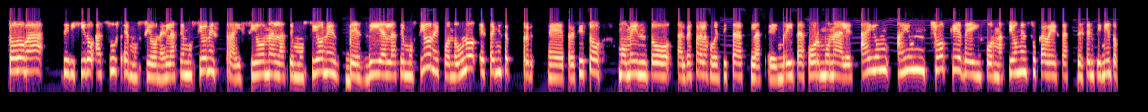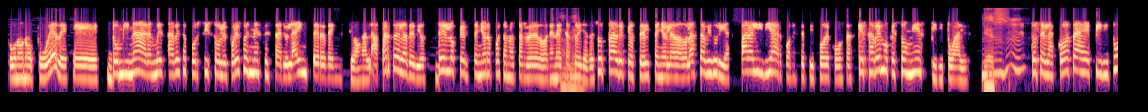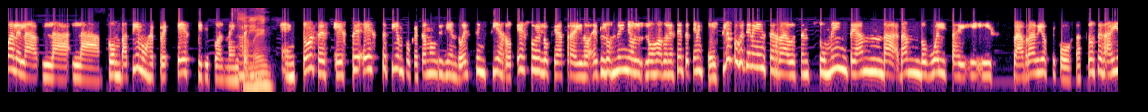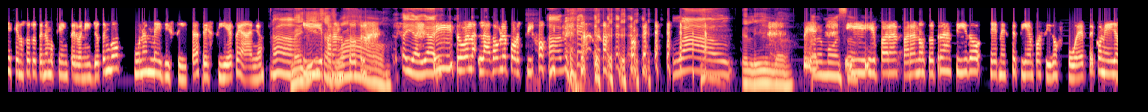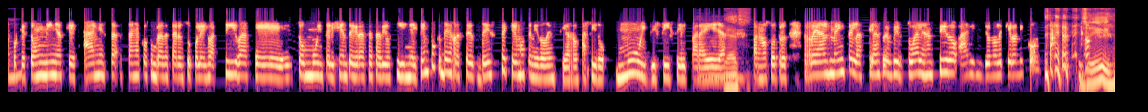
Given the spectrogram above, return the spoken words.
Todo va dirigido a sus emociones. Las emociones traicionan, las emociones desvían, las emociones, cuando uno está en ese eh, preciso momento, tal vez para las jovencitas, las hembritas hormonales, hay un, hay un choque de información en su cabeza, de sentimiento que uno no puede eh, dominar a veces por sí solo y por eso es necesario la intervención, aparte de la de Dios, de lo que el Señor ha puesto a nuestro alrededor, en el caso de ella, de sus padres, que usted el Señor le ha dado la sabiduría para lidiar con este tipo de cosas que sabemos que son espirituales. Entonces las cosas espirituales la, la, la combatimos espiritualmente. Entonces este, este tiempo que estamos viviendo, este encierro, eso es lo que ha traído. Los niños, los adolescentes tienen el tiempo que tienen encerrados en su mente anda dando vueltas y, y sabrá Dios qué cosa. Entonces ahí es que nosotros tenemos que intervenir. Yo tengo unas mellicitas de siete años. Ah. y para nosotros. Ay, ay, ay. Sí, tuve la, doble porción. wow. Qué lindo. Hermoso. Y, para, para nosotras ha sido, en este tiempo, ha sido fuerte con ellas porque son niñas que han están acostumbradas a estar en su colegio activas, eh, son muy inteligentes, gracias a Dios. Y en el tiempo de, de este que hemos tenido de encierro, ha sido muy difícil para ellas, para nosotros realmente las clases virtuales han sido, ay, yo no le quiero ni contar. Sí.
